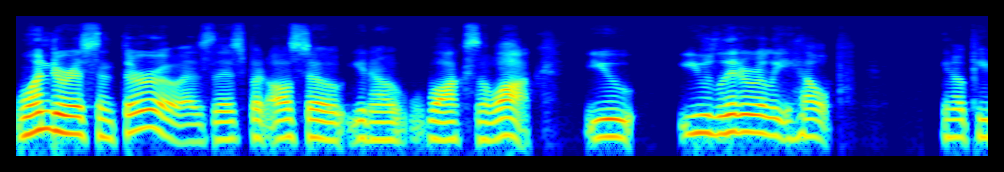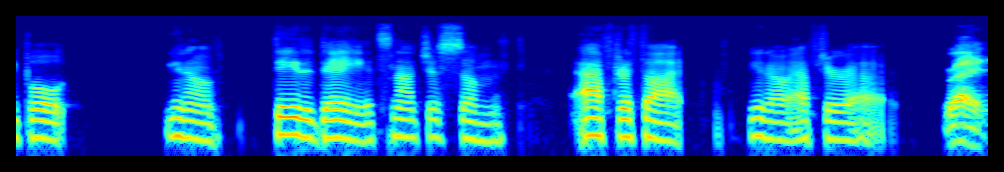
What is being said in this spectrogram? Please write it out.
wondrous and thorough as this but also you know walks the walk. You you literally help you know people you know day to day. It's not just some afterthought you know after uh right.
